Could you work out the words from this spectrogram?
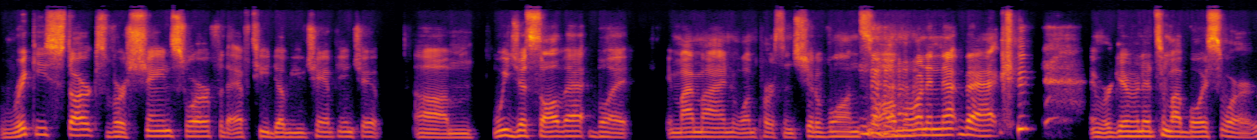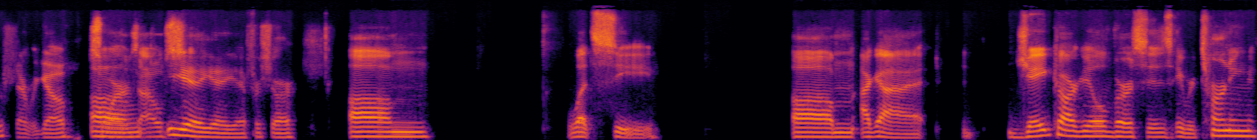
Ricky Starks versus Shane Swerve for the FTW Championship. Um, we just saw that, but in my mind, one person should have won, so I'm running that back, and we're giving it to my boy Swerve. There we go. Swerve's Um, house. Yeah, yeah, yeah, for sure. Um, let's see. Um, I got Jade Cargill versus a returning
